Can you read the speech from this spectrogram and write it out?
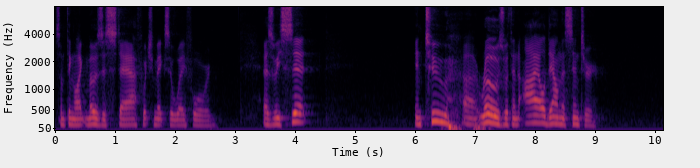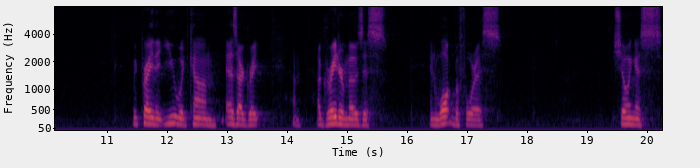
something like Moses' staff, which makes a way forward. As we sit in two uh, rows with an aisle down the center, we pray that you would come as our great, um, a greater Moses and walk before us, showing us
